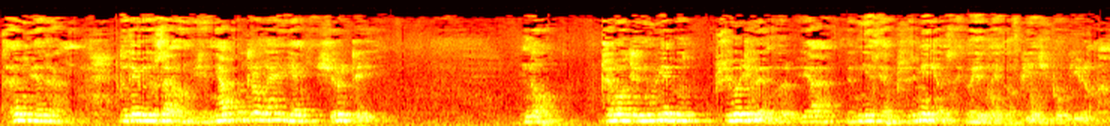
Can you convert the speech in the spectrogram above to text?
Całymi wiadrami. Do tego dostaną ziemniaków trochę i jakieś śruty. No, czemu o tym mówię? Bo przywoziłem, bo ja bym nie zjadł przez miesiąc tego jednego w 5,5 kilo mam.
